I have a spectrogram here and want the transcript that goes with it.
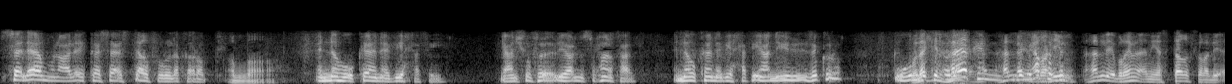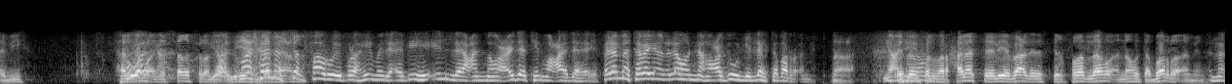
سلام عليك سأستغفر لك ربي. الله. إنه كان بي حفي يعني شوف يعني سبحانه وتعالى إنه كان بي حفي يعني ذكره ولكن هل, ولكن هل لإبراهيم هل لإبراهيم أن يستغفر لأبيه؟ هل له أن يستغفر يعني لأبيه ما كان؟ استغفار إبراهيم لأبيه إلا عن موعدة وعادها. فلما تبين له أنه عدو لله تبرأ منه. نعم. يعني إذن في المرحلة التالية بعد الاستغفار له أنه تبرأ منه.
